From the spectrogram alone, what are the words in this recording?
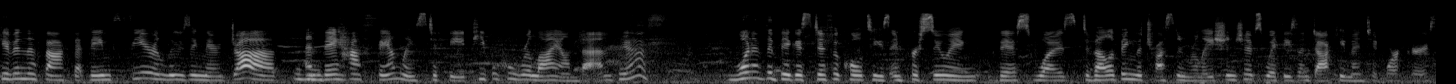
given the fact that they fear losing their job Mhm. and they have families to feed, people who rely on them. Yes. One of the biggest difficulties in pursuing this was developing the trust and relationships with these undocumented workers.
